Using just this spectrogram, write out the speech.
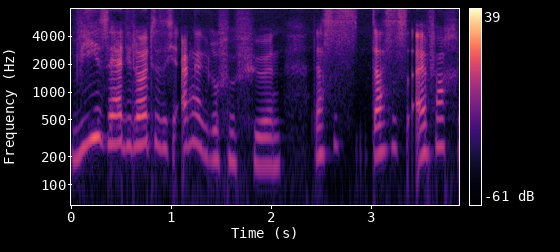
wie sehr die Leute sich angegriffen fühlen. Das ist, das ist einfach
